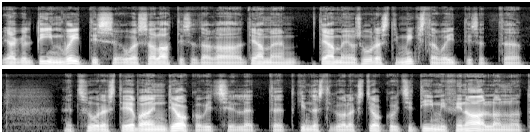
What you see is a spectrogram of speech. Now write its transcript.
hea küll, tiim võitis USA lahtised, aga teame, teame ju suuresti, miks ta võitis, et et suuresti ebaõnn Djokovicil, et, et kindlasti kui oleks Djokovici tiimi finaal olnud,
